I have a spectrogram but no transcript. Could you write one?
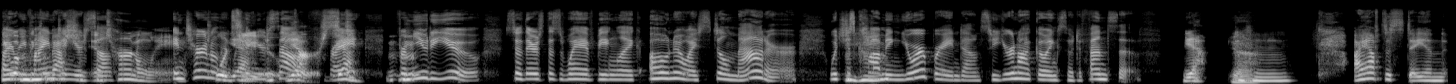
By you reminding yourself internally, internally towards to you yourself, first. right? Mhm. From you to you. So there's this way of being like, oh no, I still matter, which is Mhm. calming your brain down so you're not going so defensive. Yeah. Mhm. I have to stay in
